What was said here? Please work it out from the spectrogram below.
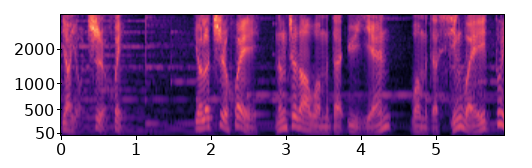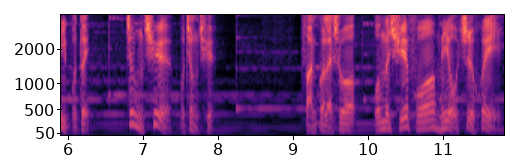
要有智慧，有了智慧，能知道我们的语言、我们的行为对不对，正确不正确。反过来说，我们学佛没有智慧，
